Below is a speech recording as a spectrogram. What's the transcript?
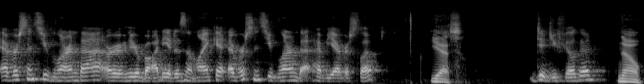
Ever since you've learned that, or your body doesn't like it, ever since you've learned that, have you ever slipped? Yes. Did you feel good? No.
